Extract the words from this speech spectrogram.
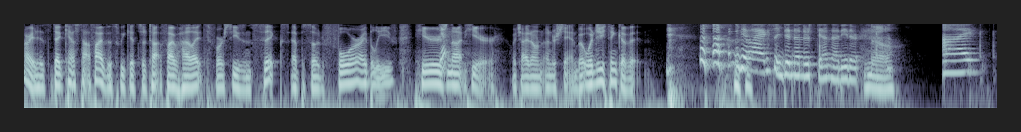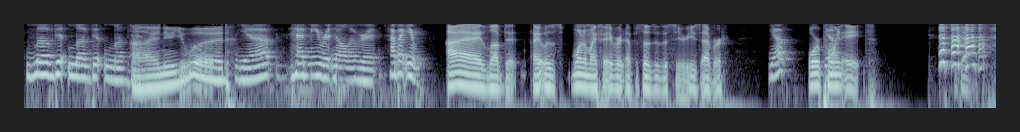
All right, it's Deadcast Top 5 this week. It's our top 5 highlights for season 6, episode 4, I believe. Here's Yep. Not Here, which I don't understand. But what did you think of it? You know, I actually didn't understand that either. No. I loved it, loved it, loved it. I knew you would. yep. Had me written all over it. How about you? I loved it. It was one of my favorite episodes of the series ever. Yep. 4.8. Yes.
